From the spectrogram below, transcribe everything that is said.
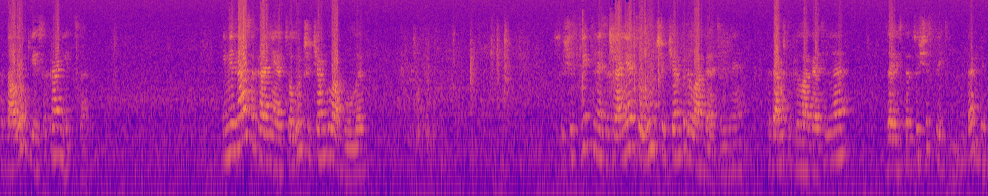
патологии сохраниться. Имена сохраняются лучше, чем глаголы. Существительные сохраняются лучше, чем прилагательные, потому что прилагательное зависит от существительного, так ведь?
